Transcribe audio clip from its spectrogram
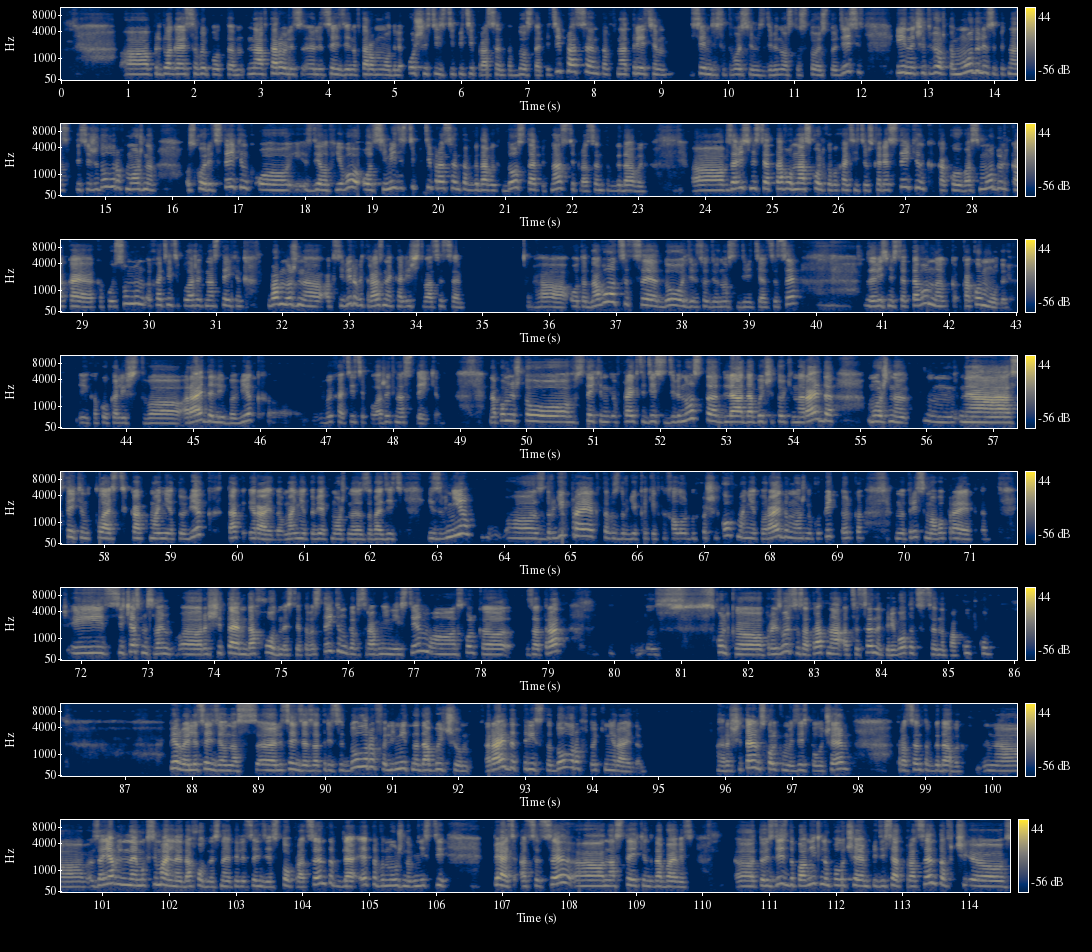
а, предлагается выплата на второй лицензии, на втором модуле от 65% до 105%, на третьем 70, 80, 90, 100 110. И на четвертом модуле за 15 тысяч долларов можно ускорить стейкинг, сделав его от 75% годовых до 115% годовых. А, в зависимости от того, насколько вы хотите ускорять стейкинг, какой у вас модуль, какая, какую сумму хотите положить на стейкинг, вам нужно активировать разное количество АЦЦ. А, от 1 АЦЦ до 999 АЦЦ, в зависимости от того, на какой модуль и какое количество райда, либо век вы хотите положить на стейкинг. Напомню, что в, стейкинг, в проекте 1090 для добычи токена райда можно на стейкинг класть как монету век, так и райда. Монету век можно заводить извне, с других проектов, с других каких-то холодных кошельков монету райда можно купить только внутри самого проекта. И сейчас мы с вами а, рассчитаем доходность этого стейкинга в сравнении с тем, а, сколько затрат, сколько производится затрат на АЦЦ, на перевод АЦЦ, на покупку. Первая лицензия у нас э, лицензия за 30 долларов, лимит на добычу райда 300 долларов в токене райда. Рассчитаем, сколько мы здесь получаем процентов годовых. А, заявленная максимальная доходность на этой лицензии 100%. Для этого нужно внести 5 АЦЦ на стейкинг добавить. А, то есть здесь дополнительно получаем 50%, э,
